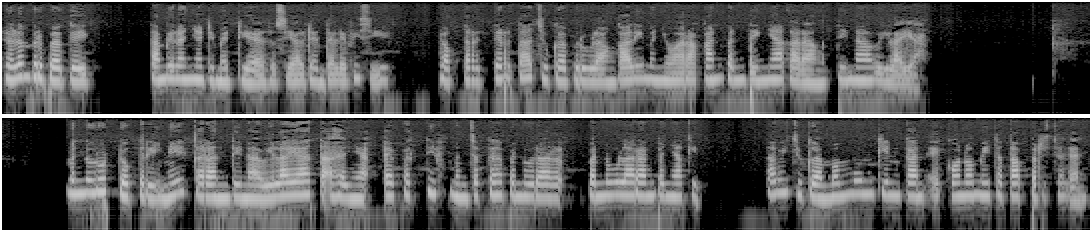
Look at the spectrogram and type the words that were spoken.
Dalam berbagai tampilannya di media sosial dan televisi, Dr. Tirta juga berulang kali menyuarakan pentingnya karantina wilayah. Menurut dokter ini, karantina wilayah tak hanya efektif mencegah penularan penyakit, tapi juga memungkinkan ekonomi tetap berjalan.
